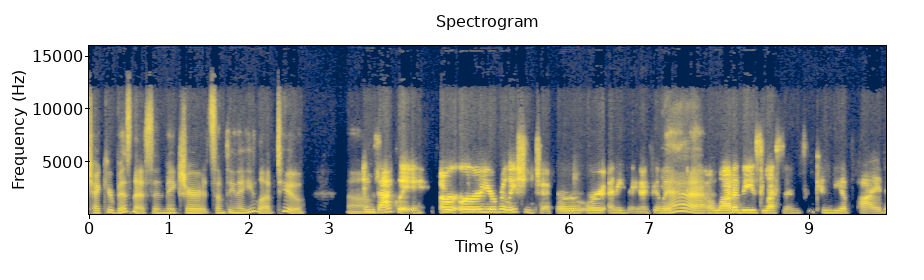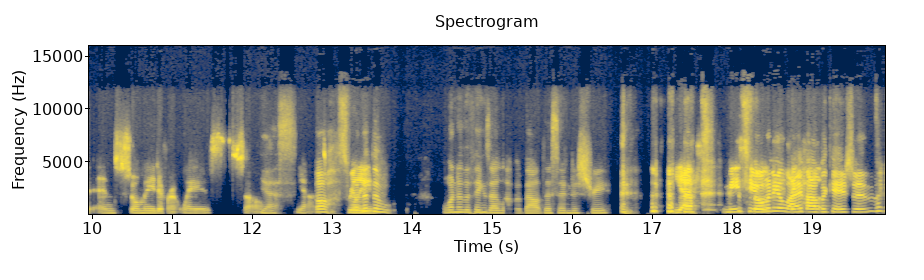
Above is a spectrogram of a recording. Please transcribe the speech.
check your business and make sure it's something that you love too. Um, exactly. Or or your relationship or or anything. I feel yeah. like a lot of these lessons can be applied in so many different ways. So yes. yeah oh really... one of the one of the things i love about this industry yes, me too. So many life call- applications.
